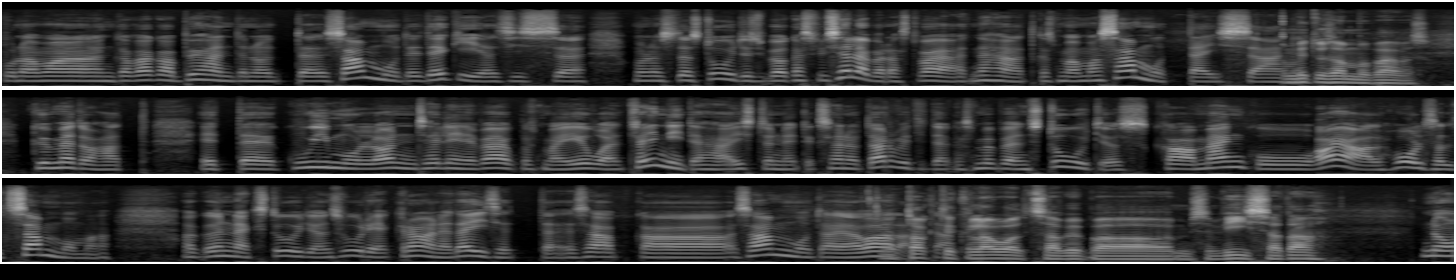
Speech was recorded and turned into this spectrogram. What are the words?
kuna ma olen ka väga väga pühendunud äh, sammude tegija, siis äh, mul on seda stuudios juba kas või sellepärast vaja, et näha, et kas ma oma sammud täis saan. mitu sammu päevas? kümme tuhat. et äh, kui mul on selline päev, kus ma ei jõua trenni teha, istun näiteks ainult arvuti taga, kas ma pean stuudios ka mängu ajal hoolsalt sammuma. aga õnneks stuudio on suuri ekraane täis, et saab ka sammuda ja vaadata no,. taktikalaualt saab juba, mis see, viissada? no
